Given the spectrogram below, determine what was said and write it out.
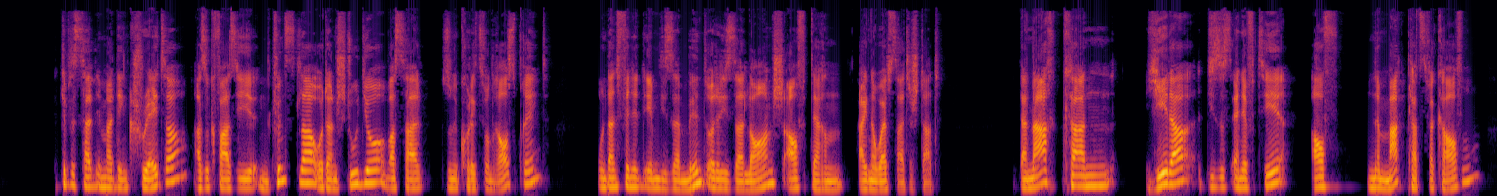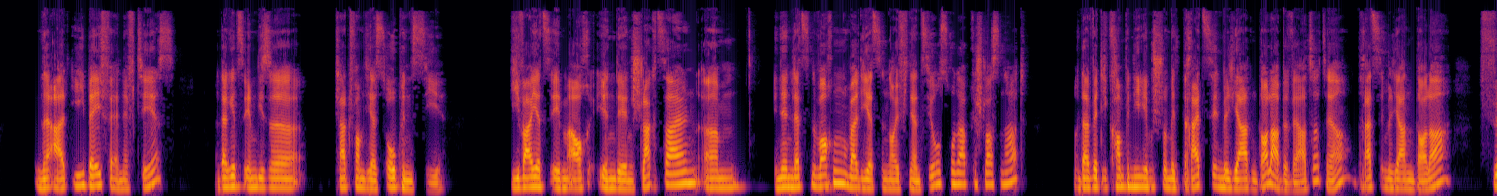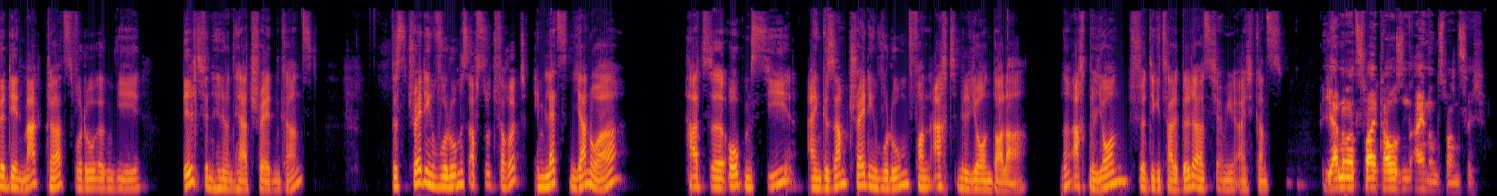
gibt es halt immer den Creator, also quasi ein Künstler oder ein Studio, was halt so eine Kollektion rausbringt. Und dann findet eben dieser Mint oder dieser Launch auf deren eigener Webseite statt. Danach kann jeder dieses NFT auf einem Marktplatz verkaufen, eine Art eBay für NFTs. Und da gibt es eben diese Plattform, die heißt OpenSea. Die war jetzt eben auch in den Schlagzeilen ähm, in den letzten Wochen, weil die jetzt eine neue Finanzierungsrunde abgeschlossen hat. Und da wird die Company eben schon mit 13 Milliarden Dollar bewertet, ja, 13 Milliarden Dollar für den Marktplatz, wo du irgendwie Bildchen hin und her traden kannst. Das Trading-Volumen ist absolut verrückt. Im letzten Januar hatte OpenSea ein Gesamt-Trading-Volumen von 8 Millionen Dollar. Ne, 8 Millionen für digitale Bilder, das ist ja eigentlich ganz... Januar 2021.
